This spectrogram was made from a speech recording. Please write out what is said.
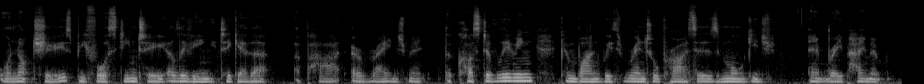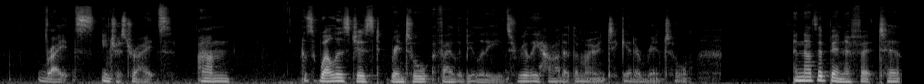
or not choose be forced into a living together apart arrangement. The cost of living combined with rental prices, mortgage and repayment rates, interest rates, um, as well as just rental availability. It's really hard at the moment to get a rental. Another benefit to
